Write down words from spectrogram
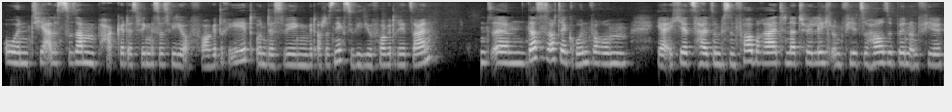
und hier alles zusammenpacke. Deswegen ist das Video auch vorgedreht und deswegen wird auch das nächste Video vorgedreht sein. Und ähm, das ist auch der Grund, warum ja, ich jetzt halt so ein bisschen vorbereite natürlich und viel zu Hause bin und viel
